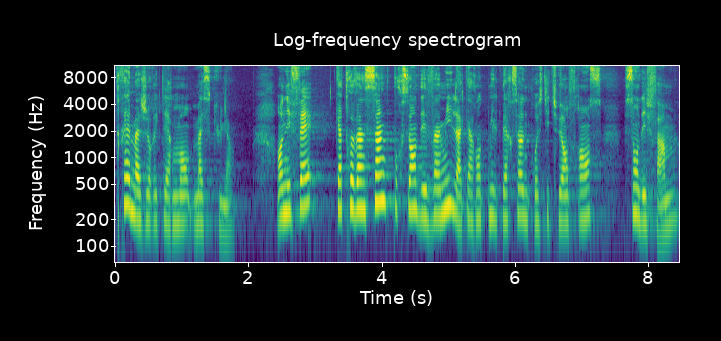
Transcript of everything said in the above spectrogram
très majoritairement masculin. En effet, 85% des 20 000 à 40 000 personnes prostituées en France sont des femmes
